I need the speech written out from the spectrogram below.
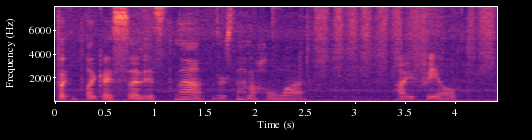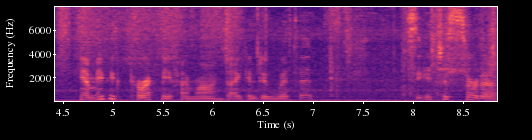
But like I said, it's not, there's not a whole lot, I feel. Yeah, maybe correct me if I'm wrong, I can do with it. See, it just sort of,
